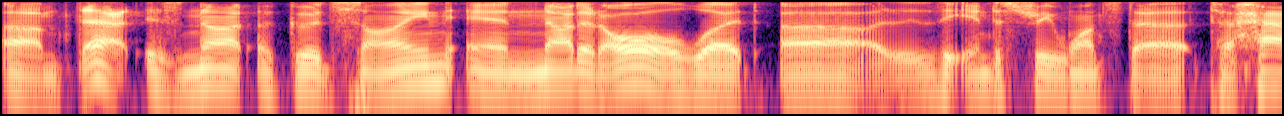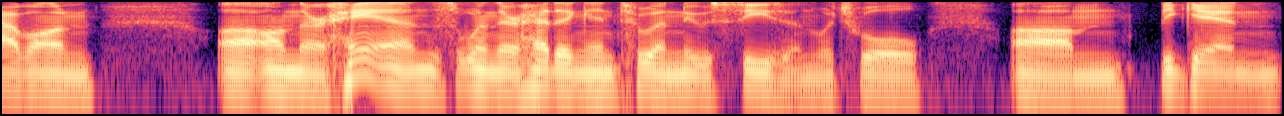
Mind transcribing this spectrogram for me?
Um, that is not a good sign, and not at all what uh, the industry wants to to have on uh, on their hands when they're heading into a new season, which will um, begin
